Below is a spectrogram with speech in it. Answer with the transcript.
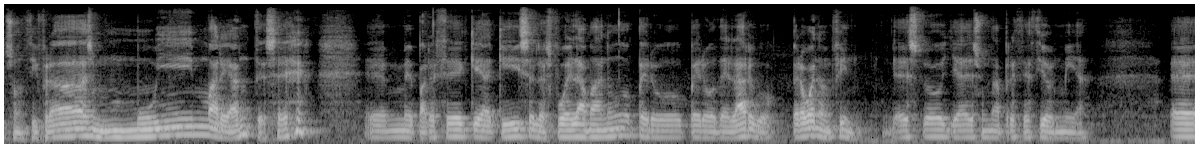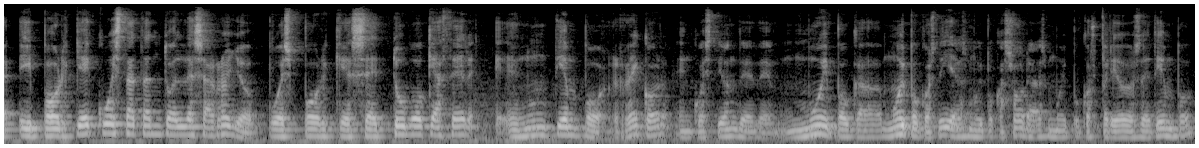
son cifras muy mareantes. ¿eh? Eh, me parece que aquí se les fue la mano, pero, pero de largo. Pero bueno, en fin, esto ya es una apreciación mía. Eh, ¿Y por qué cuesta tanto el desarrollo? Pues porque se tuvo que hacer en un tiempo récord, en cuestión de, muy, poca, muy pocos días, muy pocas horas, muy pocos periodos de tiempo,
